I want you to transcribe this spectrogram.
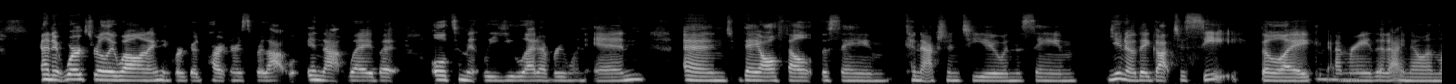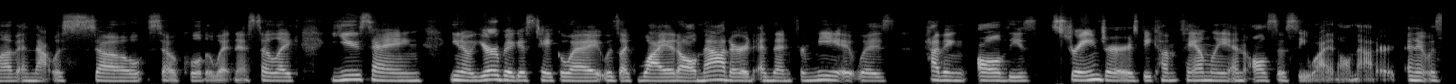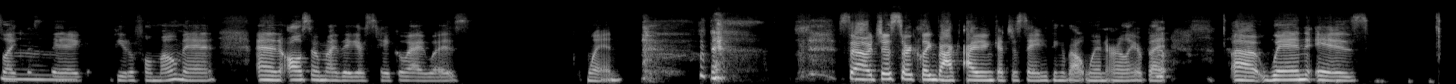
and it worked really well. And I think we're good partners for that in that way. But ultimately you let everyone in and they all felt the same connection to you and the same you know they got to see the like mm-hmm. Emory that I know and love. And that was so, so cool to witness. So, like you saying, you know, your biggest takeaway was like why it all mattered. And then for me, it was having all of these strangers become family and also see why it all mattered. And it was like mm. this big, beautiful moment. And also, my biggest takeaway was win. so just circling back, I didn't get to say anything about win earlier, but uh, win is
